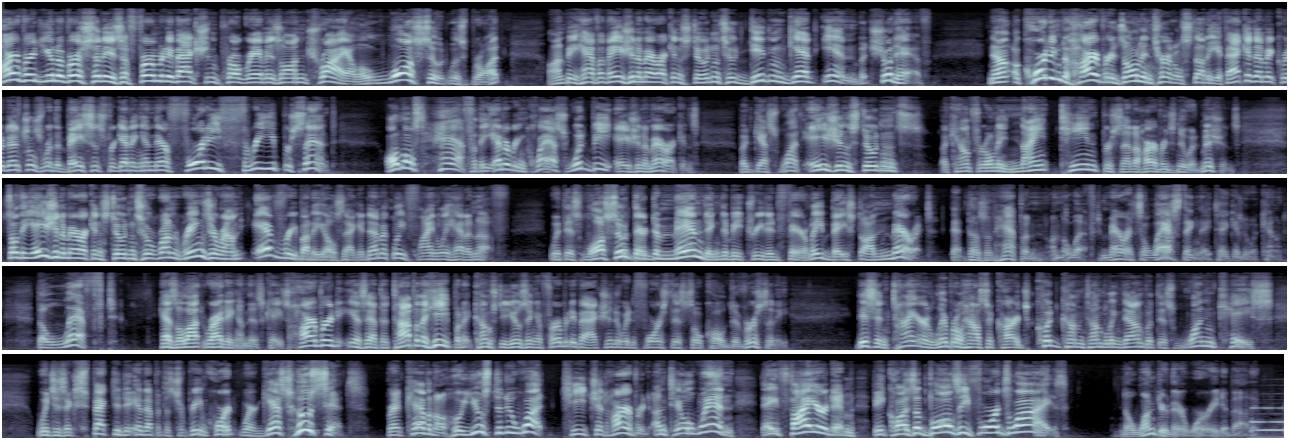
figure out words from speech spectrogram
Harvard University's affirmative action program is on trial. A lawsuit was brought on behalf of Asian American students who didn't get in but should have. Now, according to Harvard's own internal study, if academic credentials were the basis for getting in there, 43%, almost half of the entering class would be Asian Americans. But guess what? Asian students account for only 19% of Harvard's new admissions. So the Asian American students who run rings around everybody else academically finally had enough. With this lawsuit, they're demanding to be treated fairly based on merit. That doesn't happen on the left. Merit's the last thing they take into account. The left has a lot riding on this case. Harvard is at the top of the heap when it comes to using affirmative action to enforce this so called diversity. This entire liberal house of cards could come tumbling down with this one case, which is expected to end up at the Supreme Court, where guess who sits? Brett Kavanaugh, who used to do what? Teach at Harvard. Until when? They fired him because of Blasey Ford's lies. No wonder they're worried about it.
